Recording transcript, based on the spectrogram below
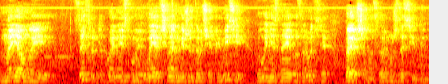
наявної цифри, такої не існує. Ви, як член міжвідомчої комісії, повинні з нею ознайомитися першим на своєму ж засіданні.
